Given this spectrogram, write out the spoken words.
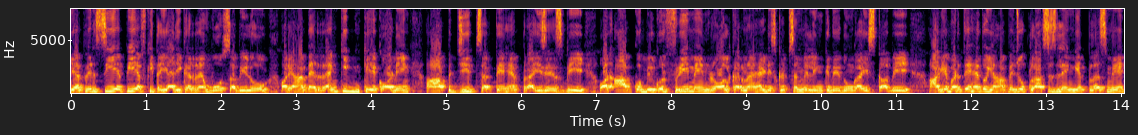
या फिर सीएपीएफ की तैयारी कर रहे हैं, वो सभी लोग। और यहाँ पे रैंकिंग के अकॉर्डिंग आप जीत सकते हैं प्राइजेस भी। और आपको बिल्कुल फ्री में इनरोल करना है। डिस्क्रिप्शन में लिंक दे दूँगा, इसका भी आगे बढ़ते हैं तो यहाँ पे जो क्लासेस लेंगे प्लस में,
